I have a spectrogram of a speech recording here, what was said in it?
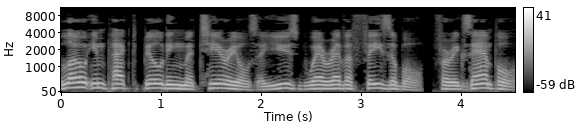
Low-impact building materials are used wherever feasible, for example,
